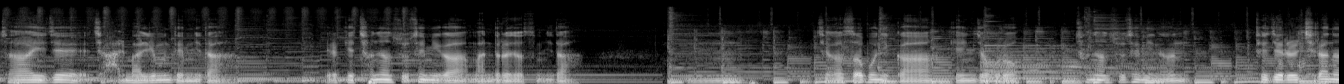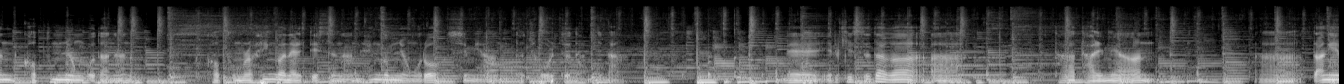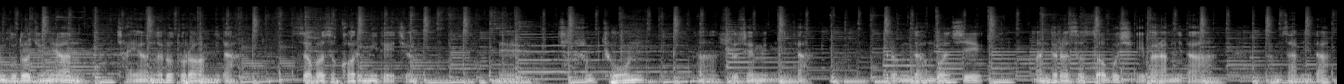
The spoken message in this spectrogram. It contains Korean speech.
자, 이제 잘 말리면 됩니다. 이렇게 천연 수세미가 만들어졌습니다. 음, 제가 써보니까 개인적으로 천연 수세미는 세제를 칠하는 거품용보다는 거품을 헹궈낼 때 쓰는 헹금용으로 쓰면 더 좋을 듯 합니다. 네, 이렇게 쓰다가 아, 다 달면 아, 땅에 묻어주면 자연으로 돌아갑니다. 썩어서 거름이 되죠. 네, 참 좋은 아, 수세미입니다. 여러분도 한 번씩 만들어서 써보시기 바랍니다. 감사합니다.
